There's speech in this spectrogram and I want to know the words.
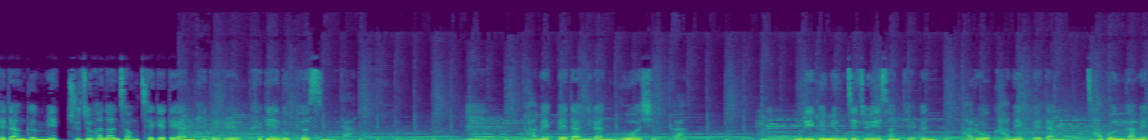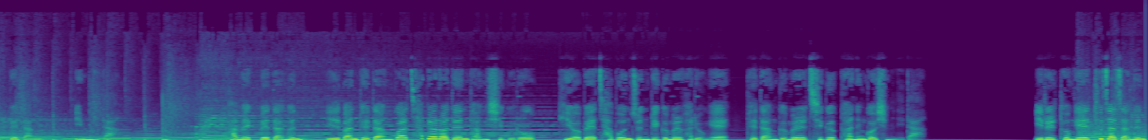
배당금 및 주주환원 정책에 대한 기대를 크게 높였습니다. 2. 감액배당이란 무엇일까? 우리 금융지주의 선택은 바로 감액배당, 자본감액배당입니다. 감액배당은 일반 배당과 차별화된 방식으로 기업의 자본준비금을 활용해 배당금을 지급하는 것입니다. 이를 통해 투자자는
